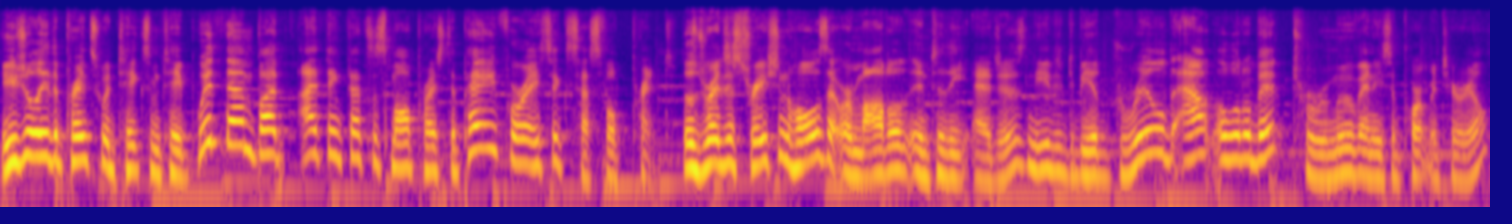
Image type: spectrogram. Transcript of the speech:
Usually the prints would take some tape with them, but I think that's a small price to pay for a successful print. Those registration holes that were modeled into the edges needed to be drilled out a little bit to remove any support material.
